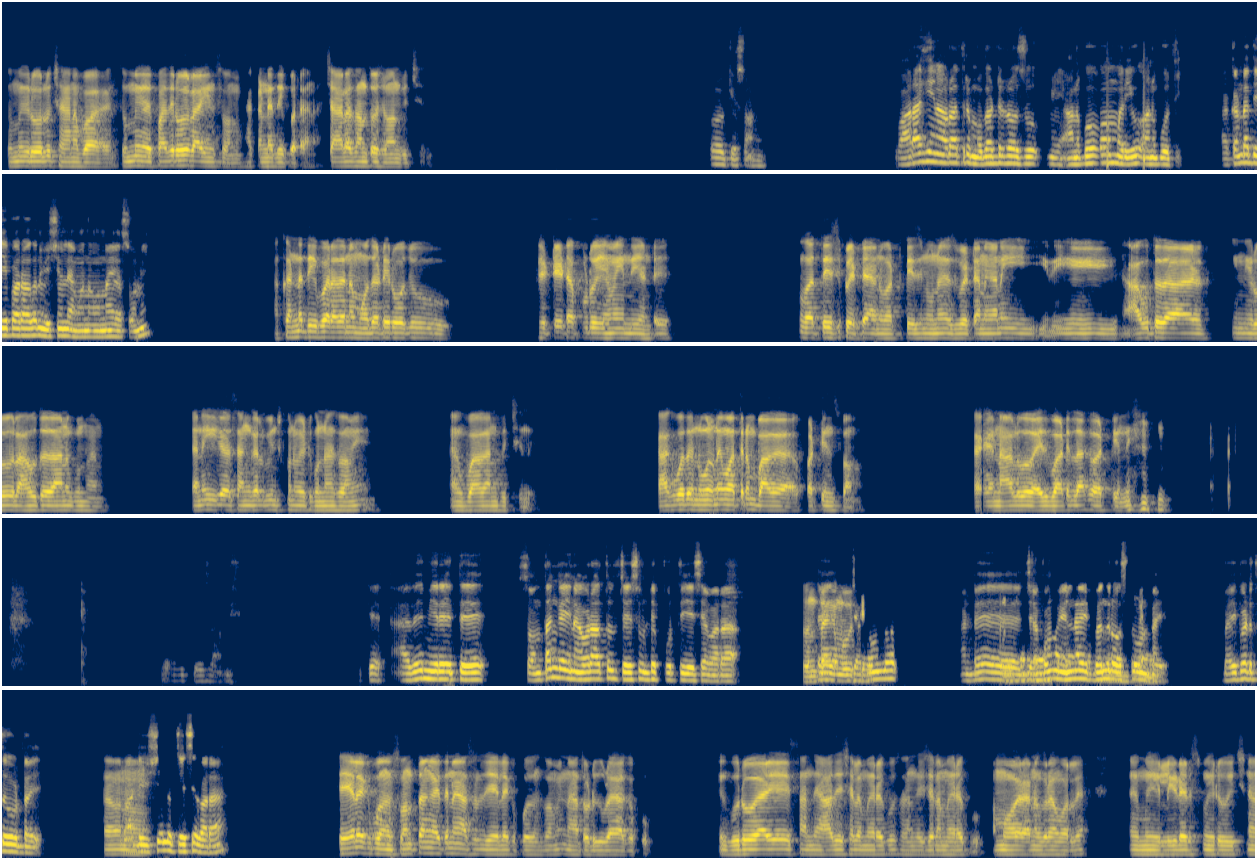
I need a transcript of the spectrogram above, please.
9 రోజులు చానా బాగా 9, 10 రోజులు ఆగింది స్వామి అఖండ దీపారాధన. చాలా సంతోషం అనిపించింది. ఓకే స్వామి. వారాహి నవరాత్రి మొదటి రోజు మీ అనుభవం మరియు అనుభూతి అఖండ దీపారాధన విషయంలో ఏమన్నా ఉన్నాయా స్వామి? అఖండ దీపారాధన మొదటి రోజు పెట్టేటప్పుడు ఏమైంది అంటే వత్తేసి పెట్టాను. వత్తేసి నూనె ఏసి పెట్టాను గానీ, ఇది ఆగుతదా? ఇన్ని రోజులు ఆగుతదా అనుకున్నాను. కానీ ఇగ సంకల్పించుకొని పెట్టుకున్నాను స్వామి. నాకు బాగా అనిపిచ్చింది. కాకపోతే నూనె మాత్రం బాగా పట్టింది స్వామి. 4, 5 బాటిల్ దాకా పట్టింది. అదే మీరైతే సొంతంగా ఈ నవరాత్రులు చేసుంటే పూర్తి చేసేవారా? అంటే జపంలో అంటే సొంతంగా జపంలో ఎన్నో ఇబ్బందులు వస్తూ ఉంటాయి. భయపెడుతూ ఉంటాయి. అలాంటి. విషయాల్లో చేసేవారా? చేయలేకపోయాను. సొంతంగా అయితేనే అసలు చేయలేకపోదును స్వామి. నాతోటి కూడా కాకపోవు. గురువారి గురువుగారి సందే ఆదేశాల మేరకు, సందేశాల మేరకు, అమ్మవారి అనుగ్రహం వల్లే మీ లీడర్స్ మీరు ఇచ్చిన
